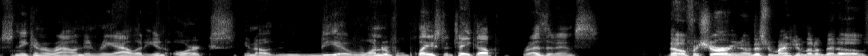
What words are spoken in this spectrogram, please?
sneaking around in reality and orcs? You know, be a wonderful place to take up residence. No, for sure. You know, this reminds me a little bit of,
